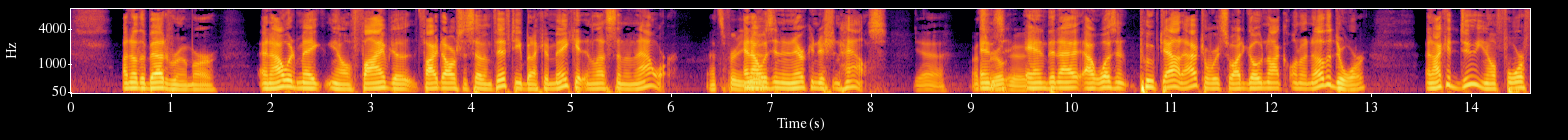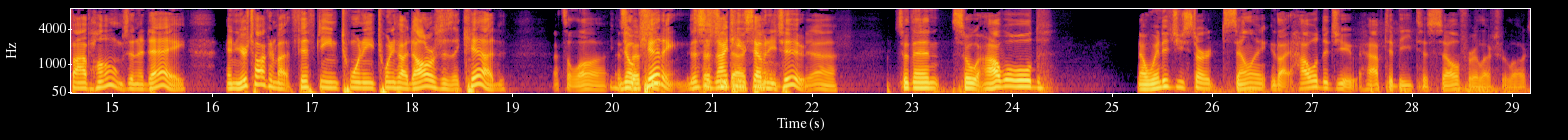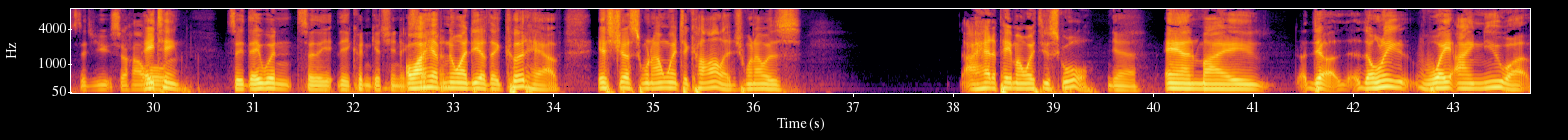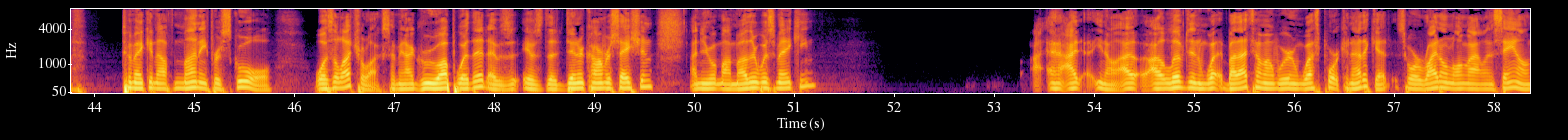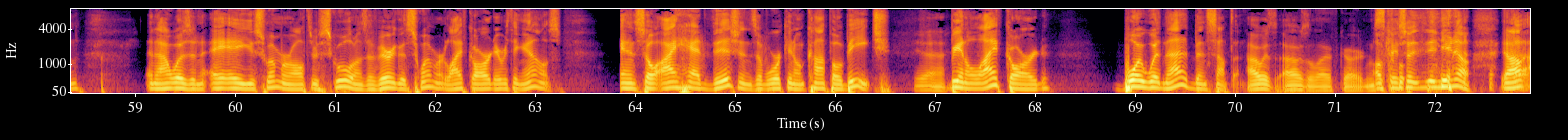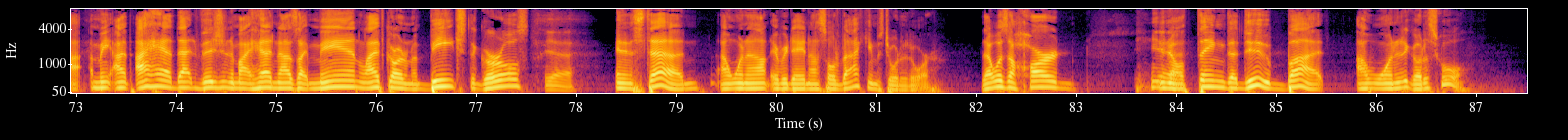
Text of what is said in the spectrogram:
another bedroom or and I would make you know five to five dollars to seven fifty, but I could make it in less than an hour, That's pretty. and good. I was in an air conditioned house, Yeah. That's and real good. and then I, I wasn't pooped out afterwards, so I'd go knock on another door, and I could do you know four or five homes in a day, and you're talking about 15 20 25 dollars as a kid. That's a lot. No kidding. This is especially back then. 1972. Yeah. So then, so how old? Now, when did you start selling? Like, how old did you have to be to sell for Electrolux? Did you? So how? old- Eighteen. So they wouldn't. So they, they couldn't get you an. Oh, I have no idea if they could have. It's just when I went to college, when I was, I had to pay my way through school, Yeah. and my the the only way I knew of to make enough money for school was Electrolux. I mean, I grew up with it. It was it was the dinner conversation. I knew what my mother was making. And I, you know, I, I lived in. By that time, we were in Westport, Connecticut, so we're right on Long Island Sound. And I was an AAU swimmer all through school, and I was a very good swimmer, lifeguard, everything else. And so I had visions of working on Compo Beach, Yeah. being a lifeguard. Boy, wouldn't that have been something? I was I was a lifeguard. Okay, so then you know, you know, I, I mean, I, I had that vision in my head, and I was like, man, lifeguard on a beach, the girls. yeah. And instead, I went out every day and I sold vacuums door to door. That was a hard, Yeah. you know, thing to do, but I wanted to go to school.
